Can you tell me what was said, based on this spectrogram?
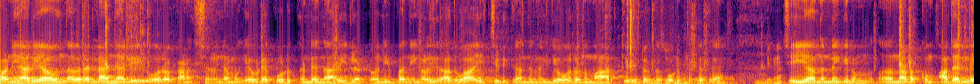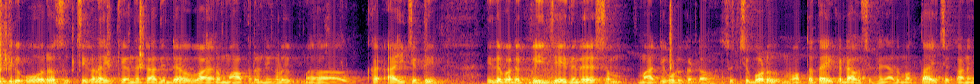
പണി അറിയാവുന്നവരല്ലാഞ്ഞാൽ ഓരോ കണക്ഷനും നമുക്ക് എവിടെ കൊടുക്കേണ്ടതെന്ന് അറിയില്ല കേട്ടോ ഇനിയിപ്പോൾ നിങ്ങൾ അഥവാ അയച്ചെടുക്കാന്നുണ്ടെങ്കിൽ ഓരോന്ന് മാർക്ക് ചെയ്തിട്ടൊക്കെ കൊടുത്തിട്ടൊക്കെ ചെയ്യാന്നുണ്ടെങ്കിലും നടക്കും. അതല്ലെങ്കിൽ ഓരോ സ്വിച്ചുകൾ അയക്കുക. എന്നിട്ട് അതിന്റെ വയർ മാത്രം നിങ്ങൾ അയച്ചിട്ട് ഇതേപോലെ ക്ലീൻ ചെയ്തതിന് ശേഷം മാറ്റി കൊടുക്കട്ടോ. സ്വിച്ച് ബോർഡ് മൊത്തത്തിൽ അയക്കേണ്ട ആവശ്യമില്ല. ഞാൻ അത് മൊത്തം അയച്ചേക്കാണ്.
